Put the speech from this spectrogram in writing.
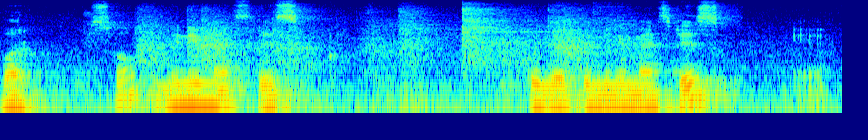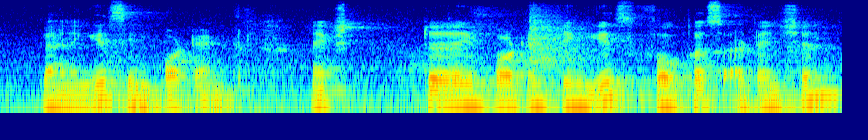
work. So minimize risk to get the minimize risk planning is important. Next uh, important thing is focus attention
